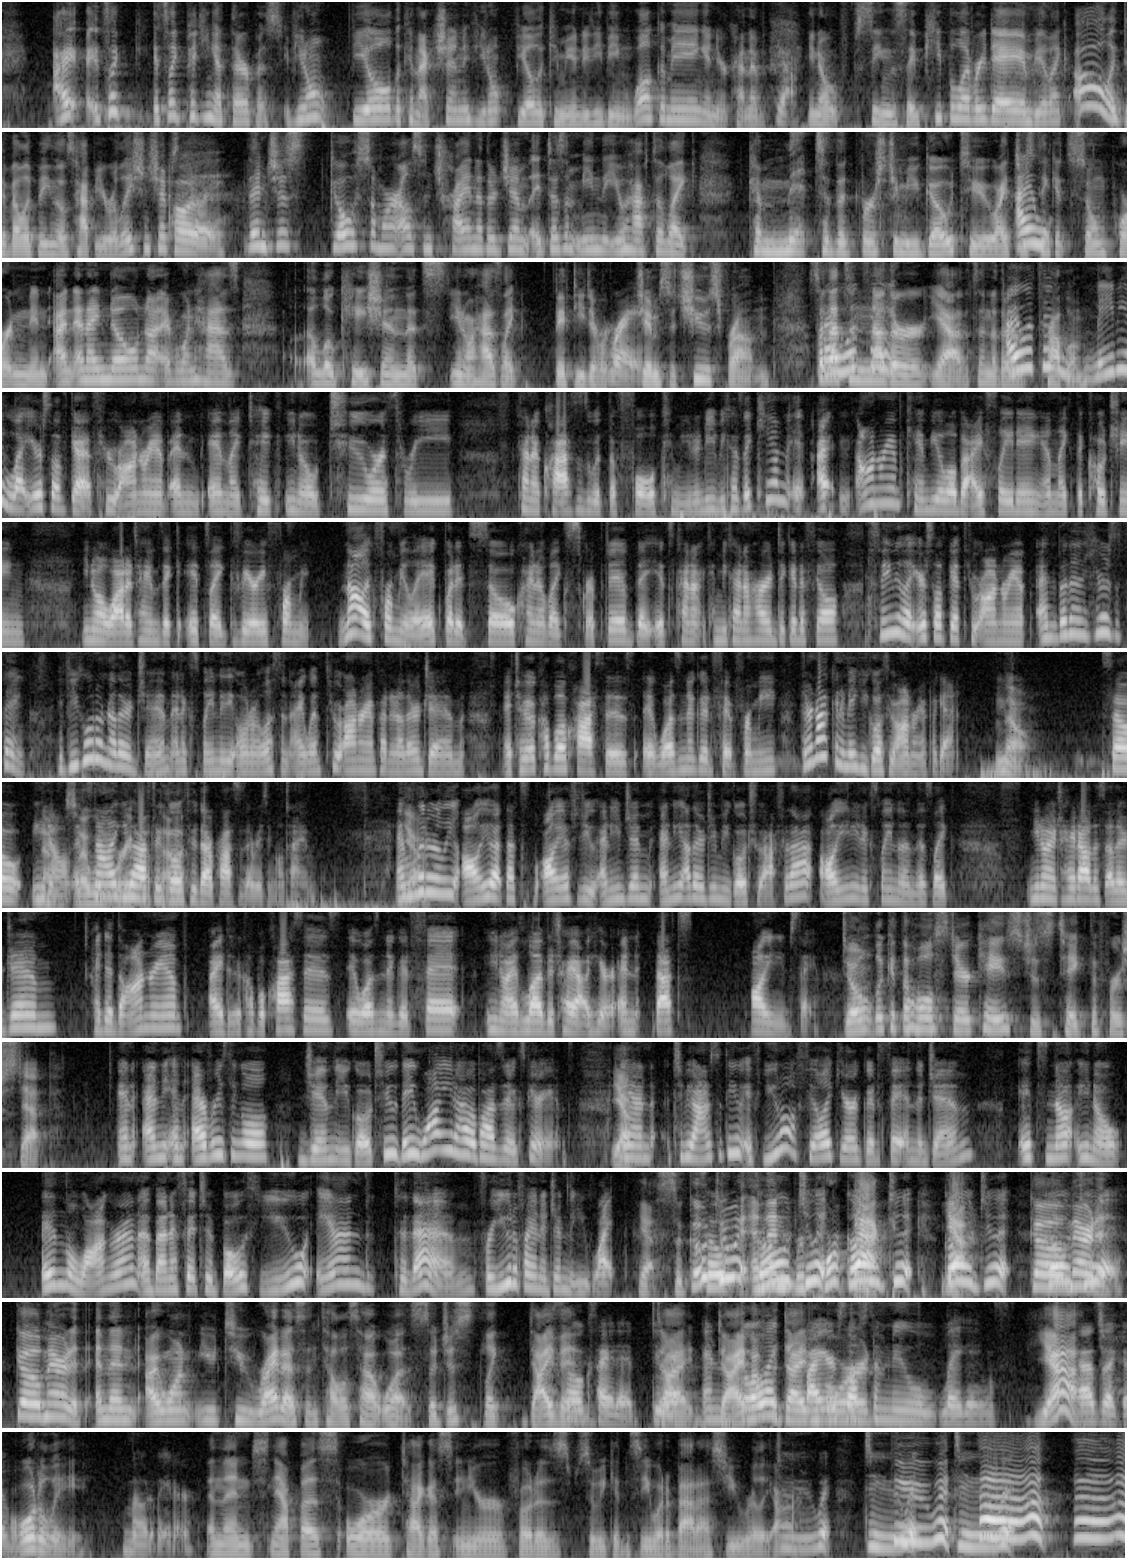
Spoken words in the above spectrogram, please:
I it's like it's like picking a therapist. If you don't feel the connection, if you don't feel the community being welcoming, and you're kind of Yeah. you know seeing the same people every day and being like, oh, like developing those happy relationships, Totally. then just go somewhere else and try another gym. It doesn't mean that you have to like commit to the first gym you go to. I just I- think it's so important, and, and and I know not everyone has a location that's you know has like. 50 different Right. gyms to choose from. So But that's would say- another, yeah, that's another I would say problem. maybe let yourself get through on ramp and and like take you know two or three kind of classes with the full community because it can on ramp can be a little bit isolating and like the coaching, you know, a lot of times it, it's like very form not like formulaic, but it's so kind of like scripted that it's kind of can be kind of hard to get a feel. So maybe let yourself get through on ramp. And but then here's the thing: if you go to another gym and explain to the owner, listen, I went through on ramp at another gym, I took a couple of classes, it wasn't a good fit for me. They're not going to make you go through on ramp again. No. So you No, know, so it's wouldn't like you have to go through that process every single time. And Yeah. literally, all you that's all you have to do. Any gym, any other gym you go to after that, all you need to explain to them is like, you know, I tried out this other gym. I did the on ramp. I did a couple classes. It wasn't a good fit. You know, I'd love to try out here, and that's all you need to say. Don't look at the whole staircase, just take the first step. And any and every single gym that you go to, they want you to have a positive experience. Yeah. And to be honest with you, if you don't feel like you're a good fit in the gym, it's not, you know, in the long run, a benefit to both you and to them for you to find a gym that you like. Yes. So go So do it and go then do it. Go back. do it. Go yeah. do it. Go, Go do Meredith. it. Go Meredith. And then I want you to write us and tell us how it was. So just like dive in. So excited. Do Di- it. And dive go off the like diving buy yourself board. some new leggings Yeah. as like a- totally. motivator. And then snap us or tag us in your photos so we can see what a badass you really are. Do it. Do, Do it. it. Do it. Ah, ah.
